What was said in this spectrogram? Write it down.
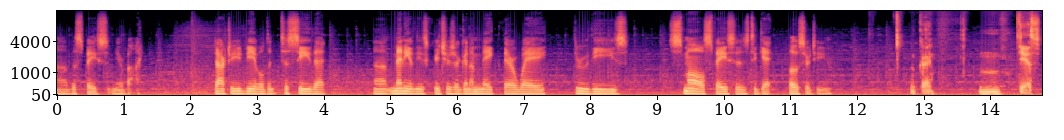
uh, the space nearby. Doctor, you'd be able to, to see that uh, many of these creatures are going to make their way through these small spaces to get closer to you. Okay. Mm, yes.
